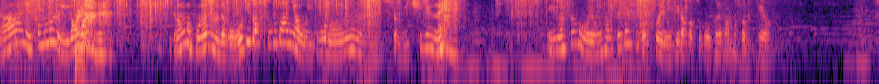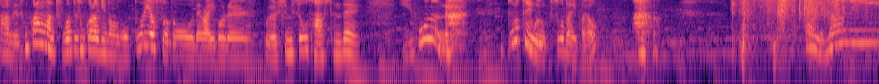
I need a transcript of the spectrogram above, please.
아니, 선물로 이런 걸, 이런 걸 보내주면 내가 어디다 쓰고 다니냐고, 이거를. 진짜 미치겠네. 이건 쓰고 뭐 영상 찍을 수가 없어요, 여기라 가지고. 그래도 한번 써볼게요. 참, 이 손가락만 두 번째 손가락이 너무 뭐 뿌이였어도 내가 이거를 뭐 열심히 쓰고 다녔을 텐데, 이거는 부러뜨리고 이렇게 쓰고 다닐까요? 홀리몰리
